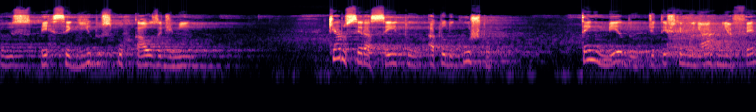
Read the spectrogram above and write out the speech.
os perseguidos por causa de mim. Quero ser aceito a todo custo? Tenho medo de testemunhar minha fé?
